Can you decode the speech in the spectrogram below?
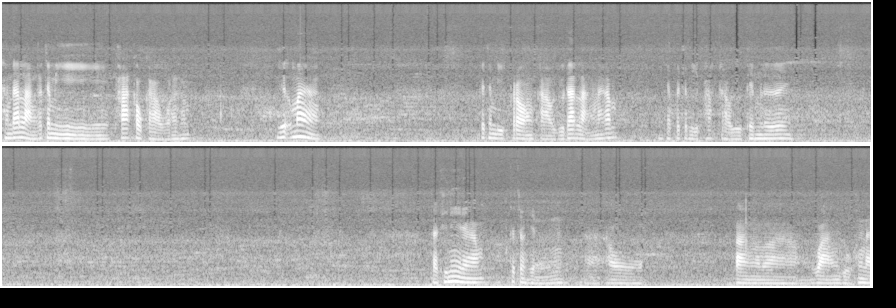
ทางด้านหลังก็จะมีพระเก่าๆนะครับ เยอะมาก ก็จะมีกรองเก่าอยู่ด้านหลังนะครับนะครับก็จะมีพระเก่าอยู่เต็มเลยแต่ที่นี่นะครับก็จะเห็นเอาปังมาวางอยู่ข้างใน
